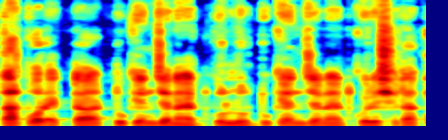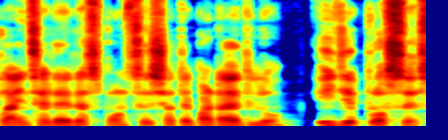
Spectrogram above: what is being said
তারপর একটা টোকেন জেনারেট করল টোকেন জেনারেট করে সেটা ক্লায়েন্ট সাইডের রেসপন্সের সাথে পাঠিয়ে দিল। এই যে প্রসেস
